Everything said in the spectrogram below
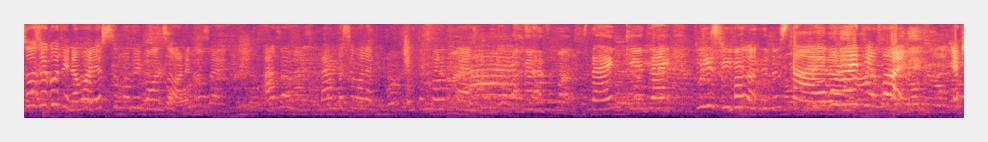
सोचेको थिइनँ मैले यस्तो मुभी बन्छ भनेर चाहिँ। आज राम्रो चाहिँ मलाई एकदम मेरो fan thank you thank please review गरिदिनुहोस् न आएर। थियो म एक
